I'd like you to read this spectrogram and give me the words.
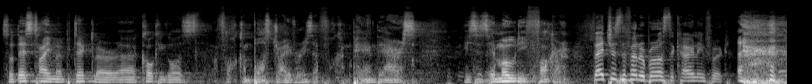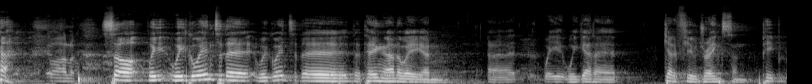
So this time in particular, uh, Cookie goes, "A fucking bus driver. He's a fucking pain in the arse." He says, "A moody fucker." You's the fellow brought us to Carlingford. oh. So we, we go into the we go into the, the thing anyway, and uh, we, we get a get a few drinks, and people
